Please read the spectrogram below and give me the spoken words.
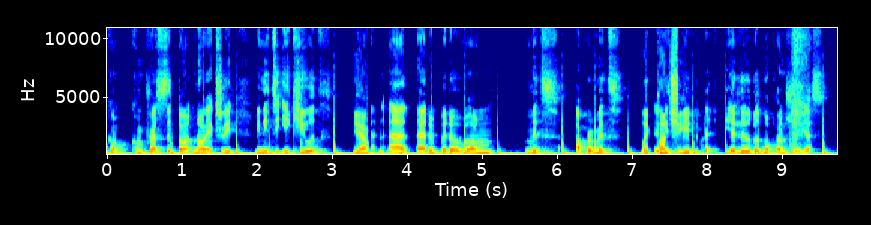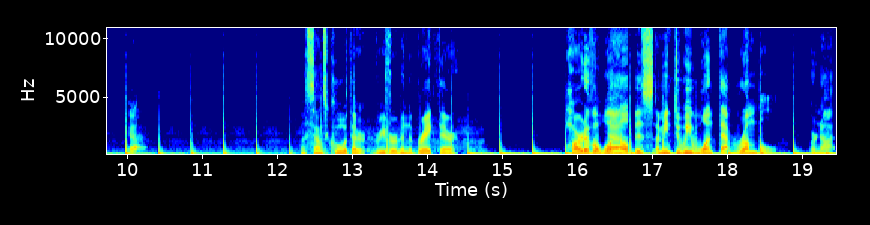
com compress it? Uh, no, actually, we need to EQ it. Yeah. And add add a bit of um mid upper mid. Like punchy. A, little bit more punchier. Yes. Yeah. Well, it sounds cool with that reverb in the break there. Part of what will yeah. help is, I mean, do we want that rumble or not?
